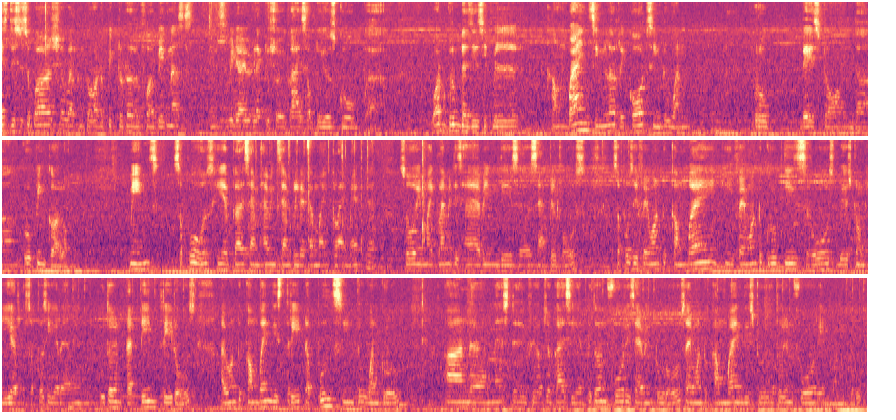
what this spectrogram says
guys this is Subhash. Welcome to Hadoop Pig tutorial for beginners. In this video I would like to show you guys how to use group uh, what group does is it will combine similar records into one group based on the grouping column means suppose here guys I'm having sample data my climate. So in my climate is having these uh, sample rows. Suppose if I want to combine if I want to group these rows based on year suppose here I having 2013 three rows. I want to combine these three tuples into one group. And uh, next uh, if you observe guys here 2004 is having two rows. I want to combine these two 2004 in one group.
